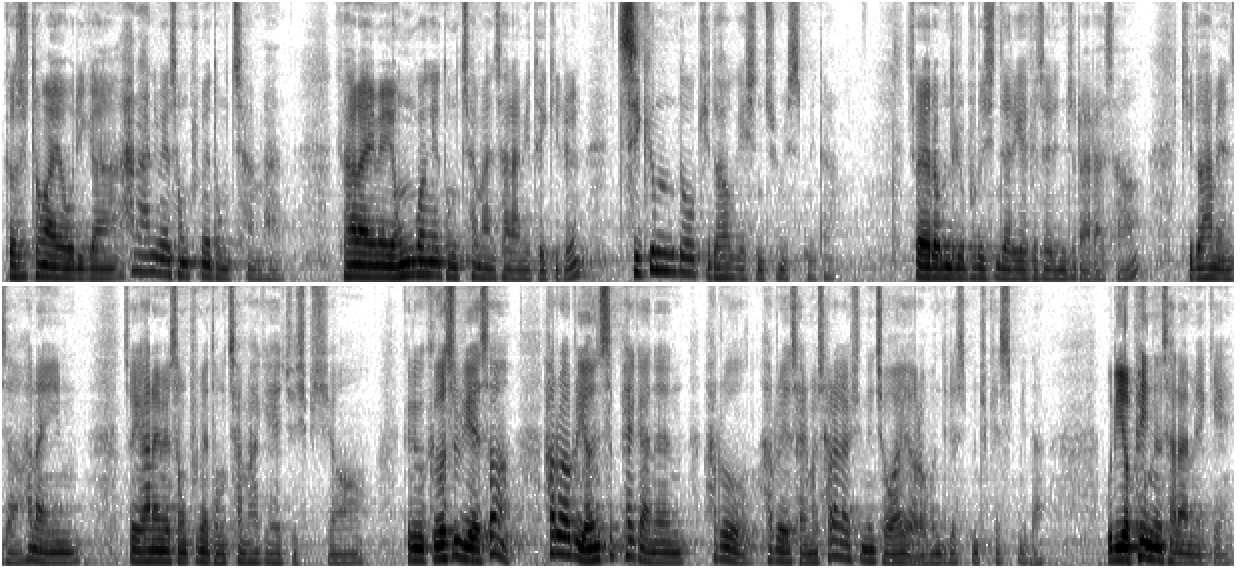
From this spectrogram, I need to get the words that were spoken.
그것을 통하여 우리가 하나님의 성품에 동참한 그 하나님의 영광에 동참한 사람이 되기를 지금도 기도하고 계신 줄 믿습니다. 저 여러분들을 부르신 자리가 그 자리인 줄 알아서 기도하면서 하나님 저희 하나님의 성품에 동참하게 해 주십시오. 그리고 그것을 위해서 하루하루 연습해가는 하루 하루의 삶을 살아갈 수 있는 저와 여러분들이었으면 좋겠습니다. 우리 옆에 있는 사람에게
